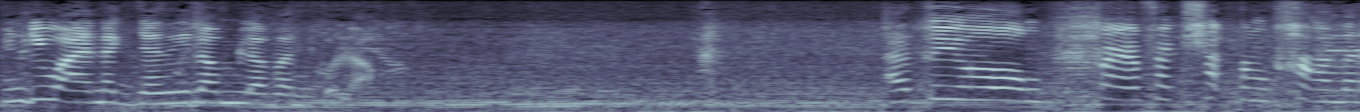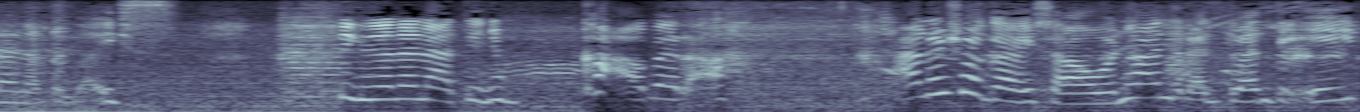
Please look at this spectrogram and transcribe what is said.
Yung liwanag niya, nilamlaban ko lang. Ito yung perfect shot ng camera na to, guys. Tingnan na natin yung camera. Ano siya, guys? Ah, 128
